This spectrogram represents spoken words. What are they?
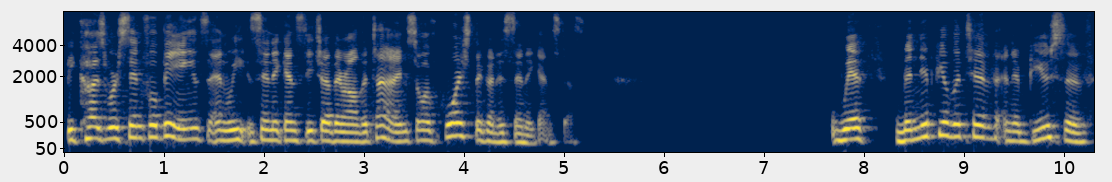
Because we're sinful beings and we sin against each other all the time. So, of course, they're going to sin against us. With manipulative and abusive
